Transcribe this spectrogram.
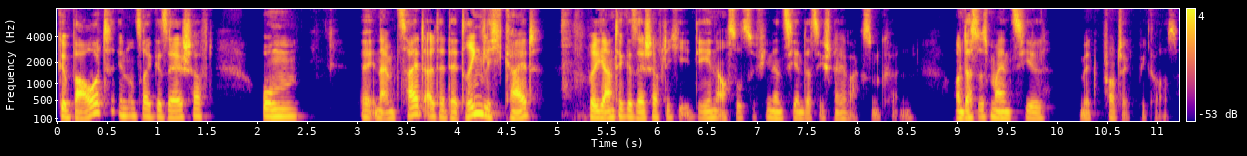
gebaut in unserer Gesellschaft, um äh, in einem Zeitalter der Dringlichkeit brillante gesellschaftliche Ideen auch so zu finanzieren, dass sie schnell wachsen können. Und das ist mein Ziel mit Project Because.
